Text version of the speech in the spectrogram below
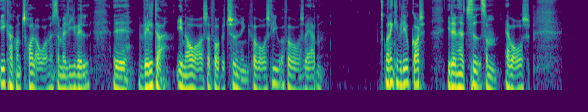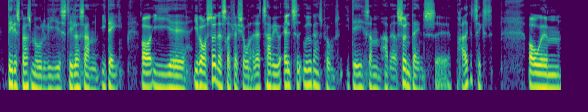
ikke har kontrol over, men som alligevel øh, vælter ind over os og får betydning for vores liv og for vores verden. Hvordan kan vi leve godt i den her tid, som er vores? Det er det spørgsmål, vi stiller sammen i dag. Og i, øh, i vores søndagsreflektioner, der tager vi jo altid udgangspunkt i det, som har været søndagens øh, prædiketekst. Og øh,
